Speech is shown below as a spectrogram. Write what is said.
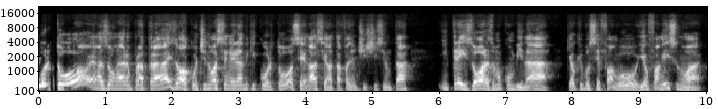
Cortou, elas olharam para trás, ó, continua acelerando que cortou, sei lá se ela está fazendo xixi, se não está. Em três horas, vamos combinar, que é o que você falou. E eu falei isso no ar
